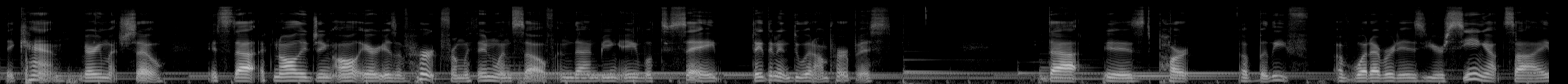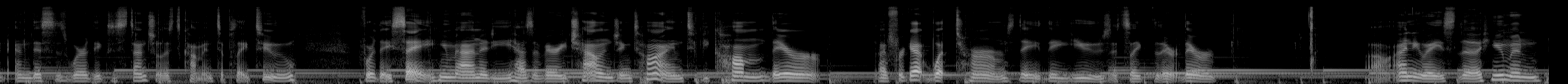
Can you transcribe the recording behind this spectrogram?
They can, very much so. It's that acknowledging all areas of hurt from within oneself and then being able to say, they didn't do it on purpose. That is part of belief of whatever it is you're seeing outside. And this is where the existentialists come into play too. For they say humanity has a very challenging time to become their I forget what terms they, they use. It's like they're they're uh, anyways, the human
